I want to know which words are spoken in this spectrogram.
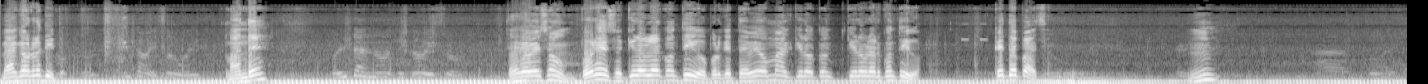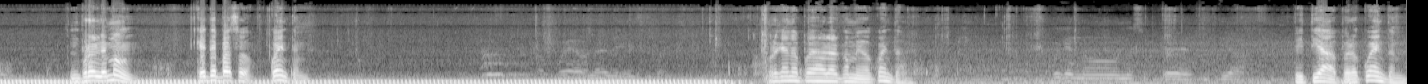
Ven acá un ratito. ¿Mande? Ahorita no, estoy cabezón. ¿Estás cabezón? Por eso quiero hablar contigo, porque te veo mal, quiero, con- quiero hablar contigo. ¿Qué te pasa? ¿Mm? Ah, ¿Un problemón? ¿Qué te pasó? Cuéntame. no puedo hablar de eso. ¿Por qué no puedes hablar conmigo? Cuéntame. Porque no, no se puede, ya. Piteado, pero cuéntame.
